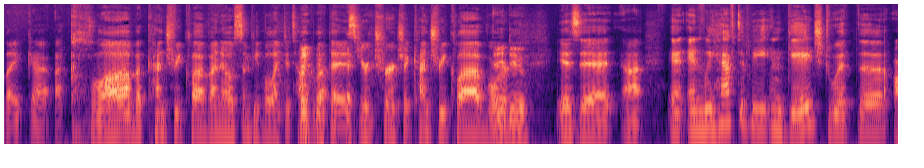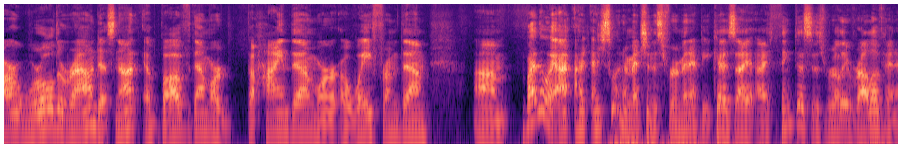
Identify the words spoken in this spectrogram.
like a, a club, a country club. I know some people like to talk about that. Is your church a country club or They do. is it uh, and, and we have to be engaged with the our world around us not above them or behind them or away from them um, by the way I, I just want to mention this for a minute because I, I think this is really relevant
